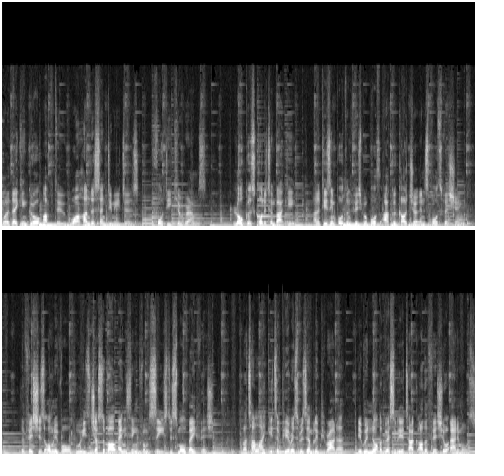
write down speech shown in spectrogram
where they can grow up to 100 centimeters, 40 kilograms. Locals call it tambaqui, and it is important fish for both aquaculture and sports fishing. The fish is omnivore who eats just about anything from seeds to small baitfish But unlike its appearance resembling piranha, it will not aggressively attack other fish or animals.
